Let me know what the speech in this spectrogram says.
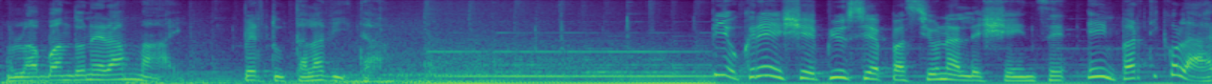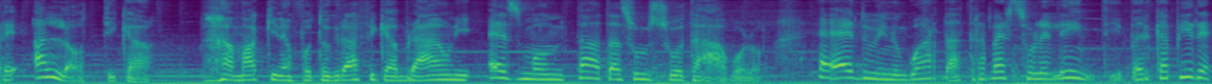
non lo abbandonerà mai, per tutta la vita. Più cresce, più si appassiona alle scienze e in particolare all'ottica. La macchina fotografica Brownie è smontata sul suo tavolo e Edwin guarda attraverso le lenti per capire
